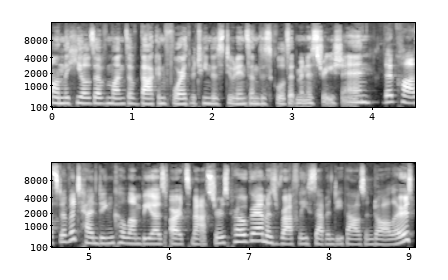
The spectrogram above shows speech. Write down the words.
on the heels of months of back and forth between the students and the school's administration. The cost of attending Columbia's Arts Masters program is roughly $70,000,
